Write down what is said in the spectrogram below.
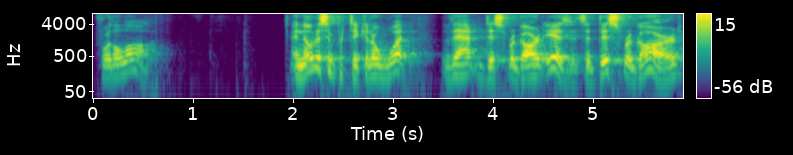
for the law. And notice in particular what that disregard is it's a disregard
